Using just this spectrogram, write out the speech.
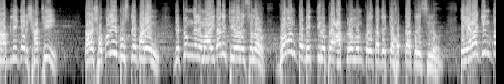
তাবলিগের সাথী, তারা সকলেই বুঝতে পারেন যে টুঙ্গের ময়দানে কি হয়েছিল। ঘুমন্ত ব্যক্তির উপরে আক্রমণ করে তাদেরকে হত্যা করেছিল। তো এরা কিন্তু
